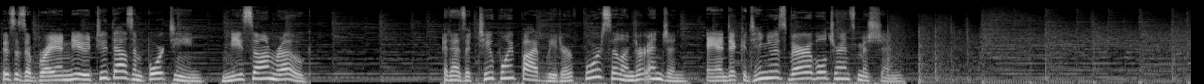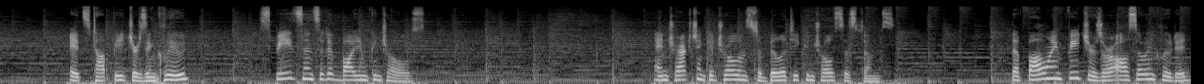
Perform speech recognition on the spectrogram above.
This is a brand new 2014 Nissan Rogue. It has a 2.5-liter four-cylinder engine and a continuous variable transmission. Its top features include speed-sensitive volume controls and traction control and stability control systems. The following features are also included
